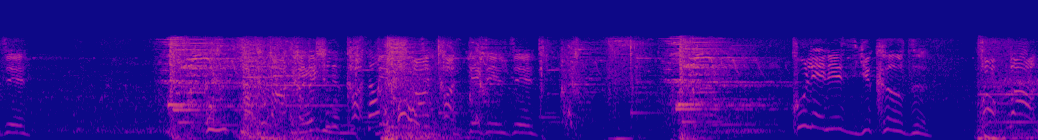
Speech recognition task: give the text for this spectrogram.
Katledildi. Unutma. Arkadaşın katledildi. katledildi. Kuleniz yıkıldı. Toplan.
